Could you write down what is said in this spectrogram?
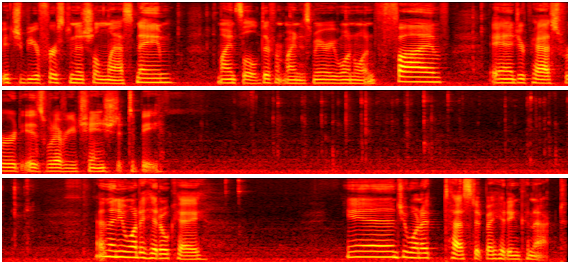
it should be your first initial and last name. Mine's a little different. Mine is Mary115. And your password is whatever you changed it to be. And then you want to hit OK and you want to test it by hitting connect.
